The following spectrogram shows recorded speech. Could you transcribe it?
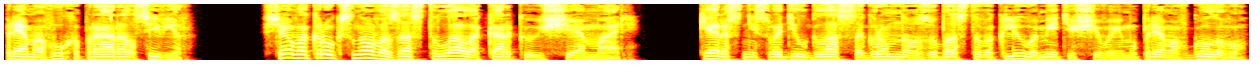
Прямо в ухо проорал Севир. Все вокруг снова застлала каркающая марь. Керс не сводил глаз с огромного зубастого клюва, метящего ему прямо в голову.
